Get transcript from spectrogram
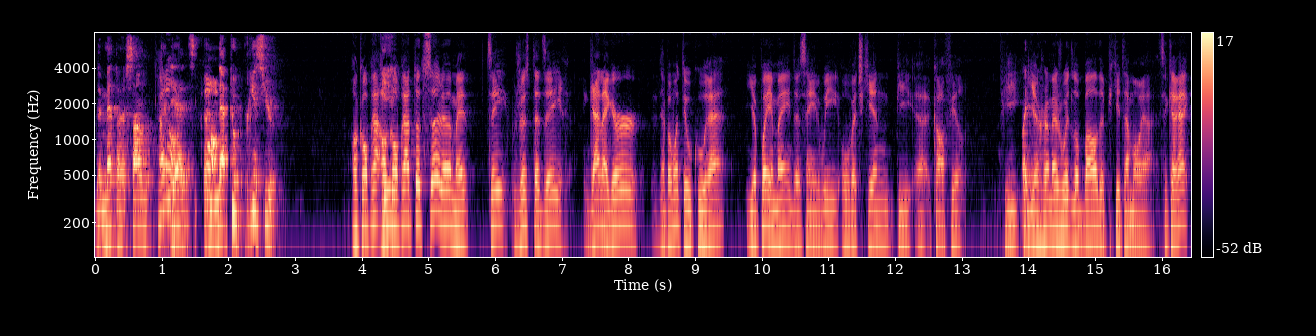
de mettre un centre à ah l'aile. C'est un atout précieux. On comprend, on comprend tout ça, là, mais tu sais, juste te dire, Gallagher, d'après moi, tu es au courant, il a pas les mains de Saint-Louis, Ovechkin, puis euh, Caulfield. Puis il n'a jamais joué de l'autre bord depuis qu'il est à Montréal. C'est correct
